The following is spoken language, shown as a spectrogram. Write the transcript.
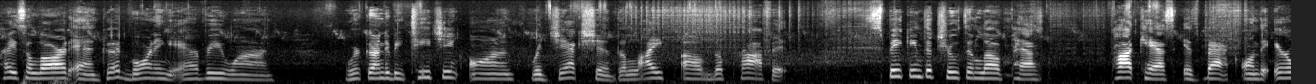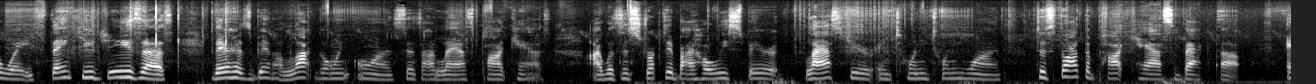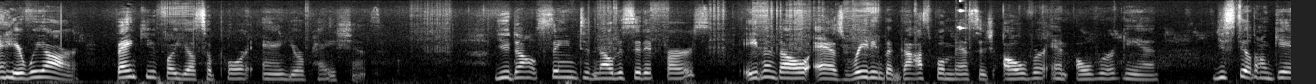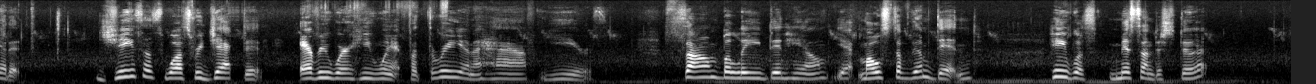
Praise the Lord and good morning, everyone. We're going to be teaching on rejection, the life of the prophet. Speaking the Truth in Love podcast is back on the airways. Thank you, Jesus. There has been a lot going on since our last podcast. I was instructed by Holy Spirit last year in 2021 to start the podcast back up. And here we are. Thank you for your support and your patience. You don't seem to notice it at first, even though, as reading the gospel message over and over again, you still don't get it. Jesus was rejected everywhere he went for three and a half years. Some believed in him, yet most of them didn't. He was misunderstood,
